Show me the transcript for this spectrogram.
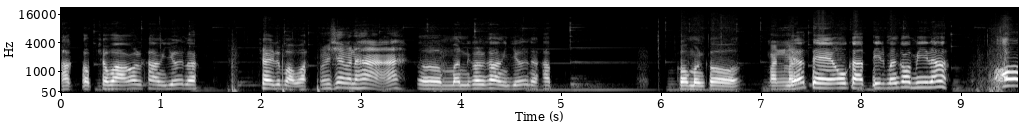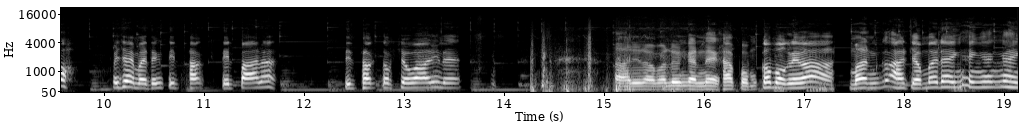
ผักตบชวาค่อนข้างเยอะนะ ใช่หรือเปล่าวะ ไม่ใช่ปัญหา เออ มันค่อนข้างเยอะนะครับ ก็มันก็มันมันแล้วแต่โอกาสติดมันก็มีนะโอ้ไม่ใช่หมายถึงติดผักติดปลานะ ติดผักตบชวานี่แหละ อ่าเดี๋ยวเรามาลุ้นกันนะครับผมก็บอกเลยว่ามันก็อาจจะไม่ได้ง่ายง่ายง่าย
